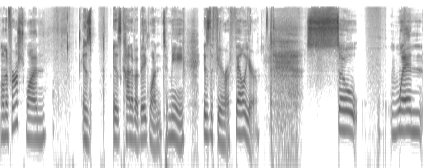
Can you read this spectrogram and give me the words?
And the first one is is kind of a big one to me is the fear of failure. So when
